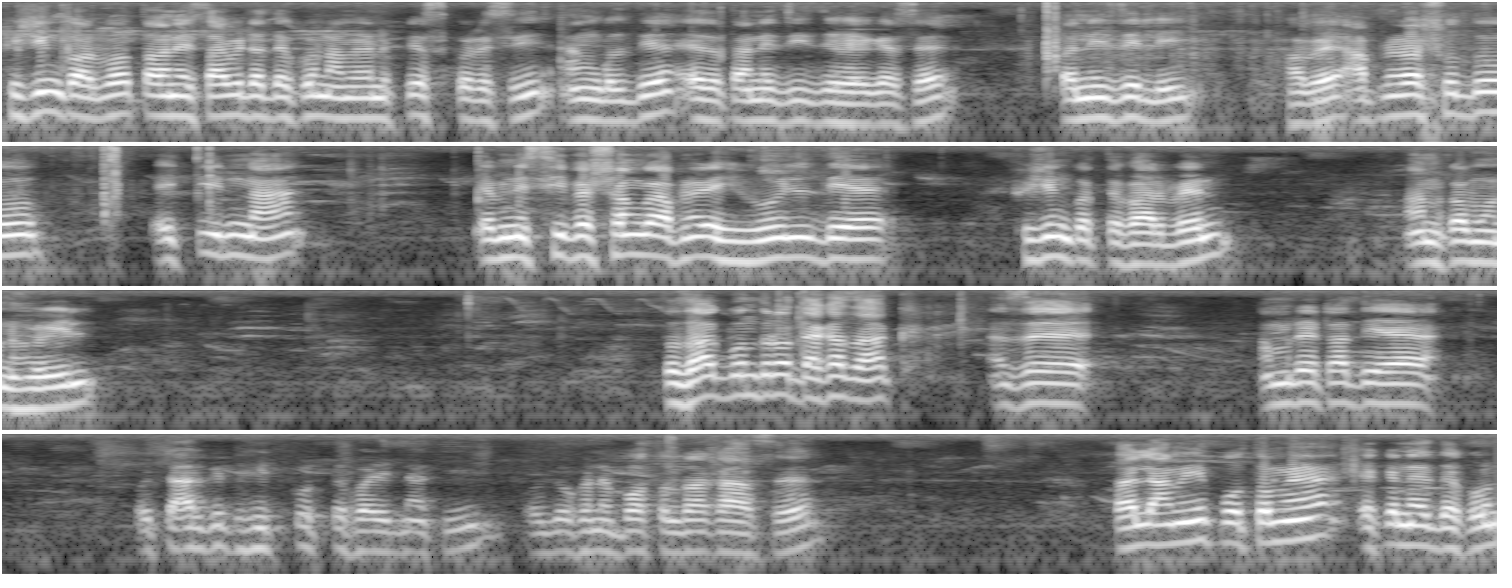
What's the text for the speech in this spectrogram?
ফিশিং করব, তখন এই চাবিটা দেখুন আমি এখানে পেস করেছি আঙ্গুল দিয়ে। এই যে তখন জিজি হয়ে গেছে তখন ইজিলি হবে। আপনারা শুধু এই তীর না, এমনি ছিপের সঙ্গে আপনারা হুইল দিয়ে ফিশিং করতে পারবেন আনকমন হুইল। তো যাক বন্ধুরা, দেখা যাক যে আমরা এটা দিয়ে ওই টার্গেট হিট করতে পারি নাকি? ওই যে ওখানে বোতল রাখা আছে। তাহলে আমি প্রথমে এখানে দেখুন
